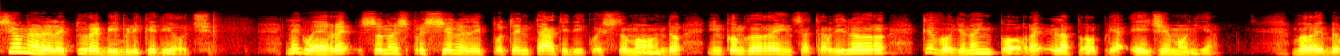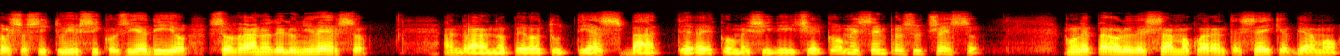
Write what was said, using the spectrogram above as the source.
Introduzione alle letture bibliche di oggi. Le guerre sono espressione dei potentati di questo mondo in concorrenza tra di loro che vogliono imporre la propria egemonia. Vorrebbero sostituirsi così a Dio, sovrano dell'universo. Andranno però tutti a sbattere, come si dice, come è sempre successo con le parole del Salmo 46 che abbiamo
